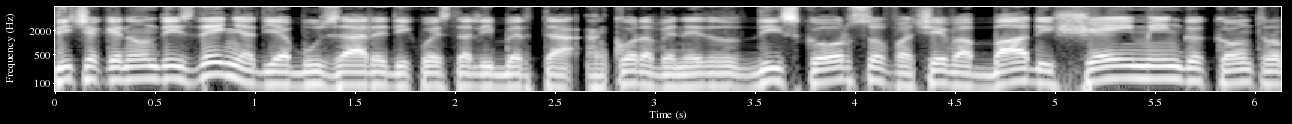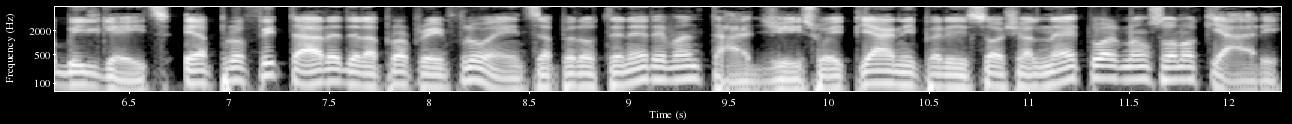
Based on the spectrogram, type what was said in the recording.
Dice che non disdegna di abusare di questa libertà. Ancora venerdì scorso faceva body shaming contro Bill Gates e approfittare della propria influenza per ottenere vantaggi. I suoi piani per il social network non sono chiari.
